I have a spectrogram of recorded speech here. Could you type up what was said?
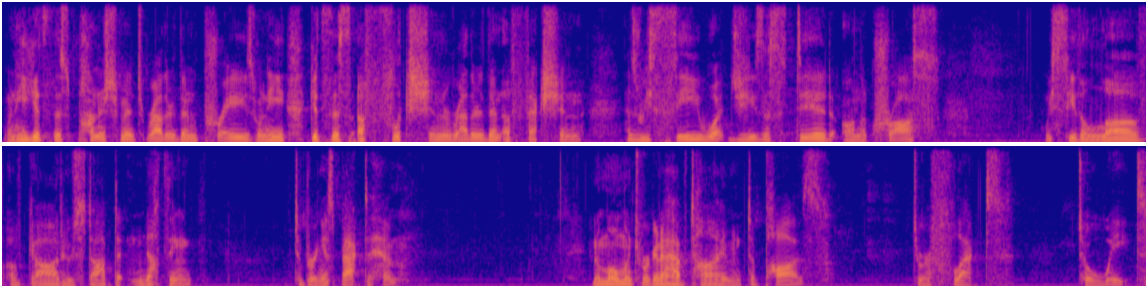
when he gets this punishment rather than praise, when he gets this affliction rather than affection, as we see what Jesus did on the cross, we see the love of God who stopped at nothing to bring us back to him. In a moment, we're going to have time to pause, to reflect, to wait,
